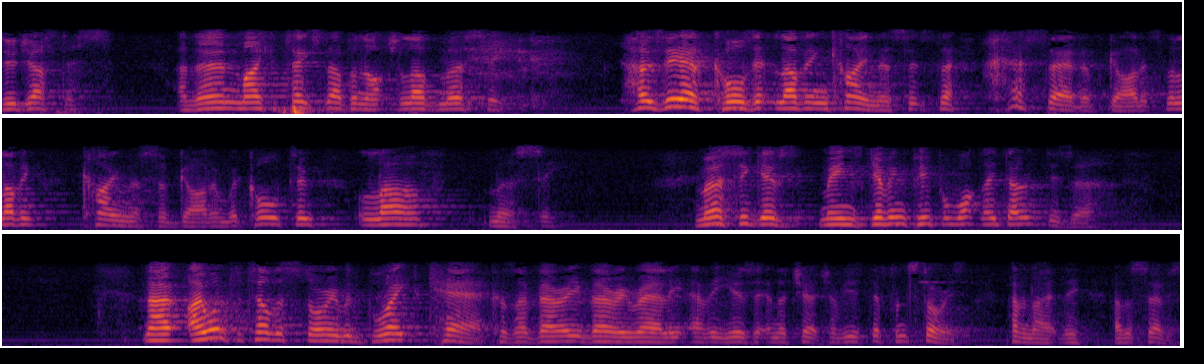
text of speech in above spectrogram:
Do justice. And then Micah takes it up a notch love mercy. Hosea calls it loving kindness. It's the chesed of God, it's the loving kindness of God. And we're called to love mercy. Mercy gives, means giving people what they don't deserve. Now, I want to tell this story with great care because I very, very rarely ever use it in the church. I've used different stories, haven't I, at the other services?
